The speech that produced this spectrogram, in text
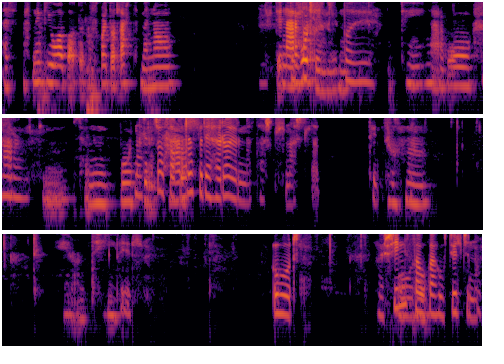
бас нэг юугаа бодвол бас гоё дулаарцсан байна уу? Гэтэ наргуу л юм нь. Тий, наргуу Нар тийм сонин бүүдгэр нарч одоо 3 сарын 22-наас хойш л нарчлаад тэнцэх. Тий. Тэгэл өөр шинэ сувга хөгжүүлж гинөө.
